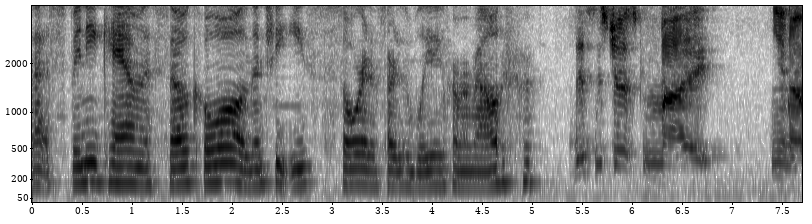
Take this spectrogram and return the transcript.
That spinny cam is so cool. And then she eats the sword and starts bleeding from her mouth. This is just my, you know,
